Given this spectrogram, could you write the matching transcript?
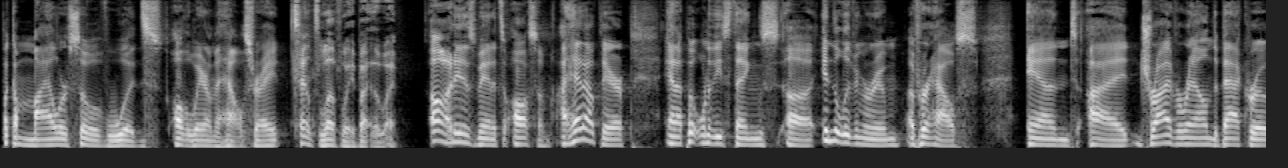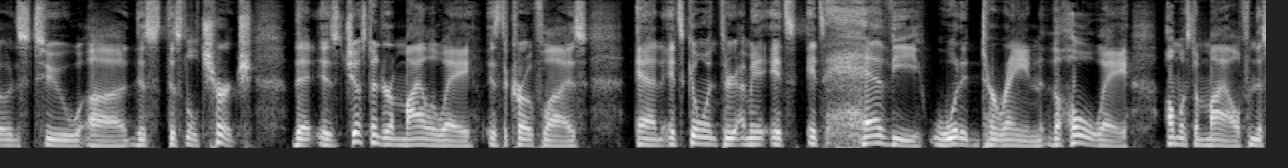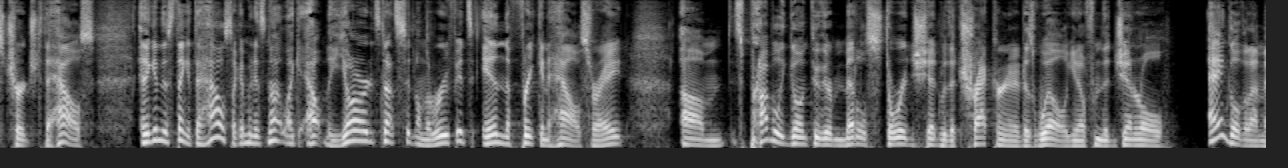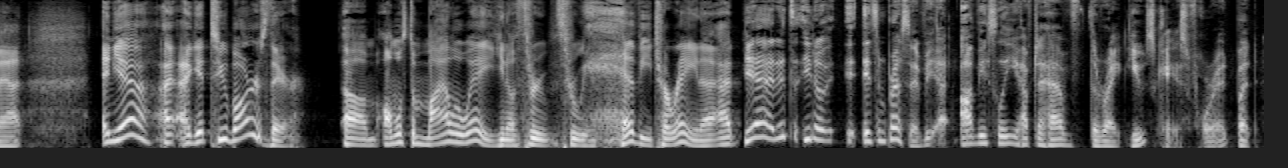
like a mile or so of woods all the way around the house, right? Sounds lovely, by the way. Oh, it is, man. It's awesome. I head out there and I put one of these things uh, in the living room of her house, and I drive around the back roads to uh, this this little church that is just under a mile away as the crow flies. And it's going through i mean it's it's heavy wooded terrain the whole way almost a mile from this church to the house. And again this thing at the house like i mean it's not like out in the yard it's not sitting on the roof it's in the freaking house right? Um, it's probably going through their metal storage shed with a tractor in it as well you know from the general angle that i'm at. And yeah i, I get two bars there um, almost a mile away, you know, through through heavy terrain. I, yeah, it's you know, it's impressive. Obviously, you have to have the right use case for it, but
